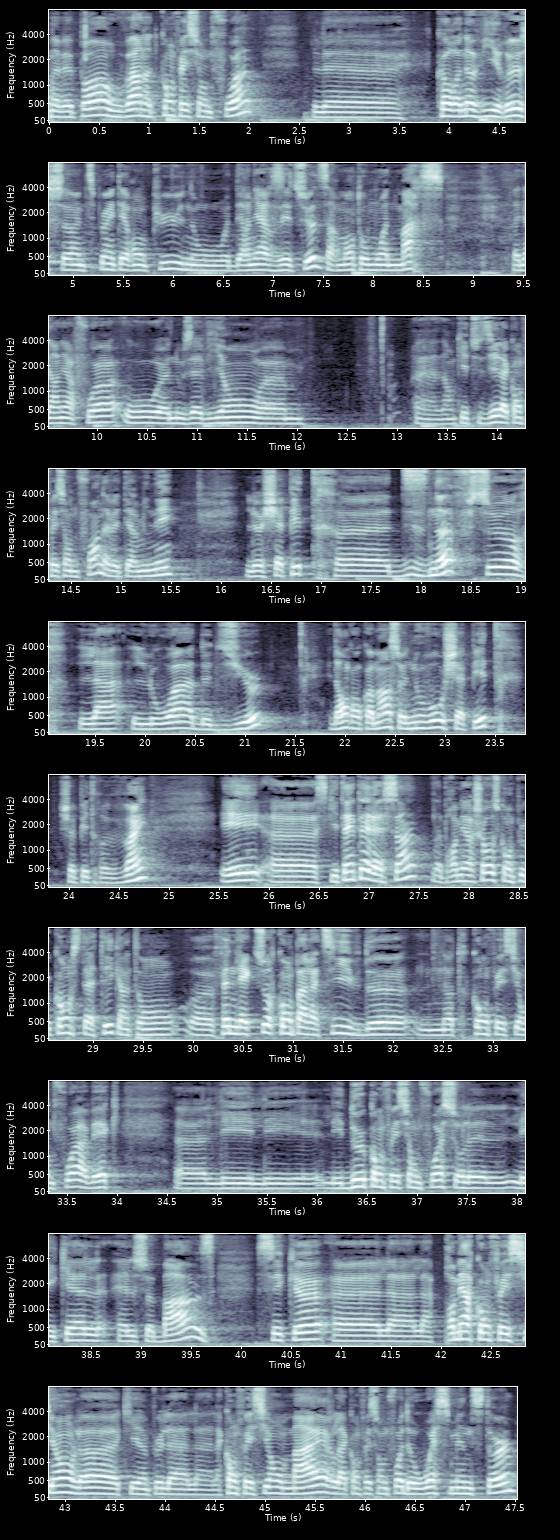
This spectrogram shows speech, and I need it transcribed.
On n'avait pas ouvert notre confession de foi. Le coronavirus a un petit peu interrompu nos dernières études. Ça remonte au mois de mars, la dernière fois où euh, nous avions euh, euh, donc étudié la confession de foi. On avait terminé le chapitre 19 sur la loi de Dieu. Donc, on commence un nouveau chapitre, chapitre 20 et euh, ce qui est intéressant, la première chose qu'on peut constater quand on euh, fait une lecture comparative de notre confession de foi avec euh, les, deux confessions de foi sur lesquelles elle se base, c'est que la, la, première confession, là, qui est un peu la, la, confession mère, la confession de foi de Westminster,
